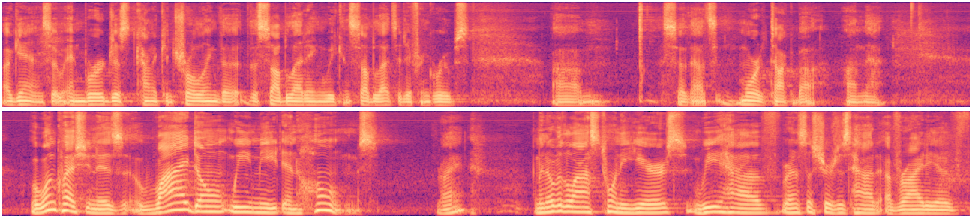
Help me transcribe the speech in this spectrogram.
again. So, and we're just kind of controlling the, the subletting. We can sublet to different groups. Um, so that's more to talk about on that. Well, one question is why don't we meet in homes, right? I mean, over the last 20 years, we have, Renaissance Church has had a variety of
